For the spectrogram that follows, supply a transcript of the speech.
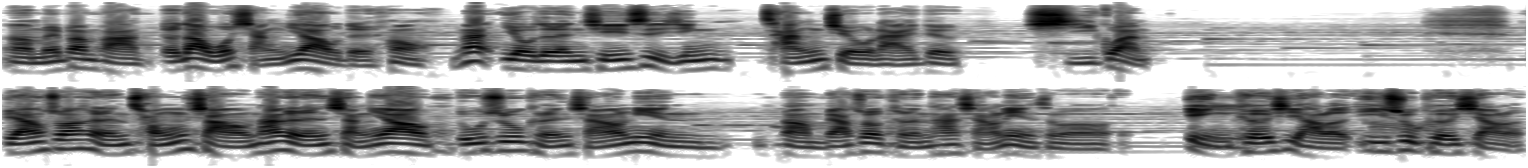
呃没办法得到我想要的哈。那有的人其实是已经长久来的习惯，比方说他可能从小他可能想要读书，可能想要念啊，比方说可能他想要念什么。电影科系好了，艺术科系好了，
